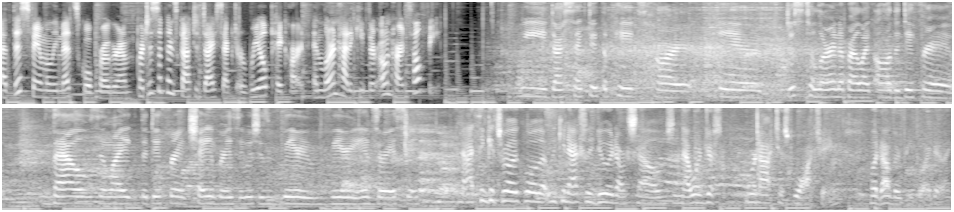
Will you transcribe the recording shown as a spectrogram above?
At this family med school program, participants got to dissect a real pig heart and learn how to keep their own hearts healthy. We dissected the pig's heart and just to learn about like all the different valves and like the different chambers, it was just very, very interesting. And I think it's really cool that we can actually do it ourselves and that we're just we're not just watching what other people are doing.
